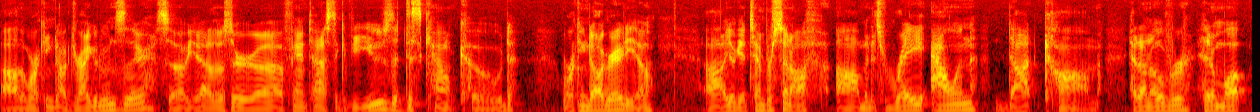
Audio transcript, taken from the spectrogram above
uh, the working dog ones there. So yeah, those are uh, fantastic. If you use the discount code Working Dog Radio. Uh, you'll get 10% off, um, and it's rayallen.com. Head on over, hit them up,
